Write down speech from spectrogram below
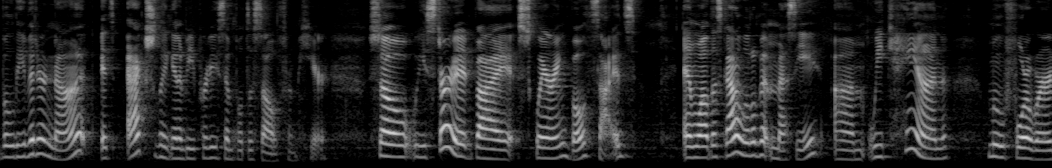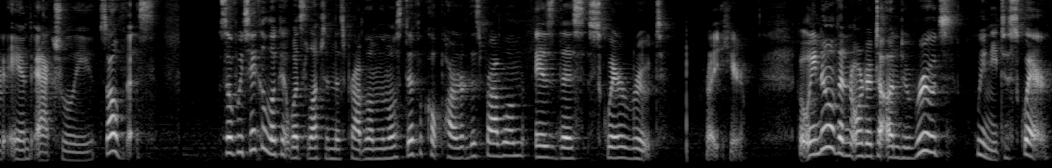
believe it or not, it's actually going to be pretty simple to solve from here. So we started by squaring both sides, and while this got a little bit messy, um, we can move forward and actually solve this. So if we take a look at what's left in this problem, the most difficult part of this problem is this square root right here. But we know that in order to undo roots, we need to square.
